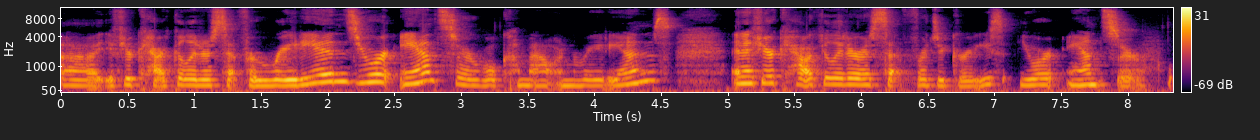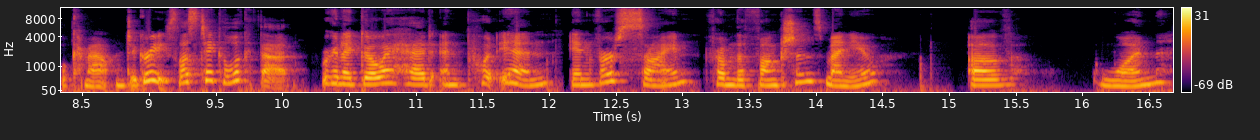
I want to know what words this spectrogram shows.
uh, if your calculator is set for radians, your answer will come out in radians. And if your calculator is set for degrees, your answer will come out in degrees. Let's take a look at that. We're going to go ahead and put in inverse sine from the functions menu of 1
